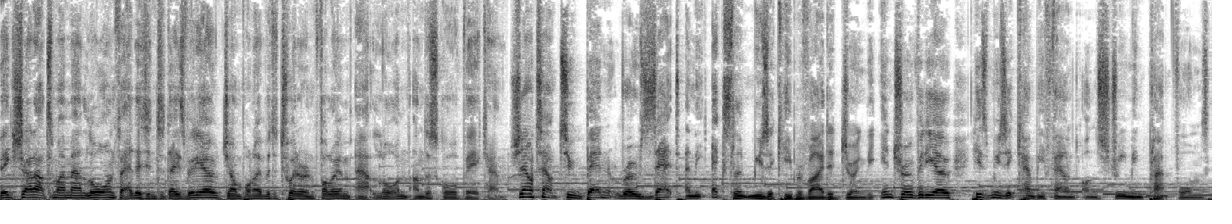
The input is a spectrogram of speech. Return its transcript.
Big shout out to my man Lawton for editing today's video. Jump on over to Twitter and follow him at Lawton underscore Veercam. Shout out to Ben Rosette and the excellent music he provided during the intro video. His music can be found on streaming platforms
